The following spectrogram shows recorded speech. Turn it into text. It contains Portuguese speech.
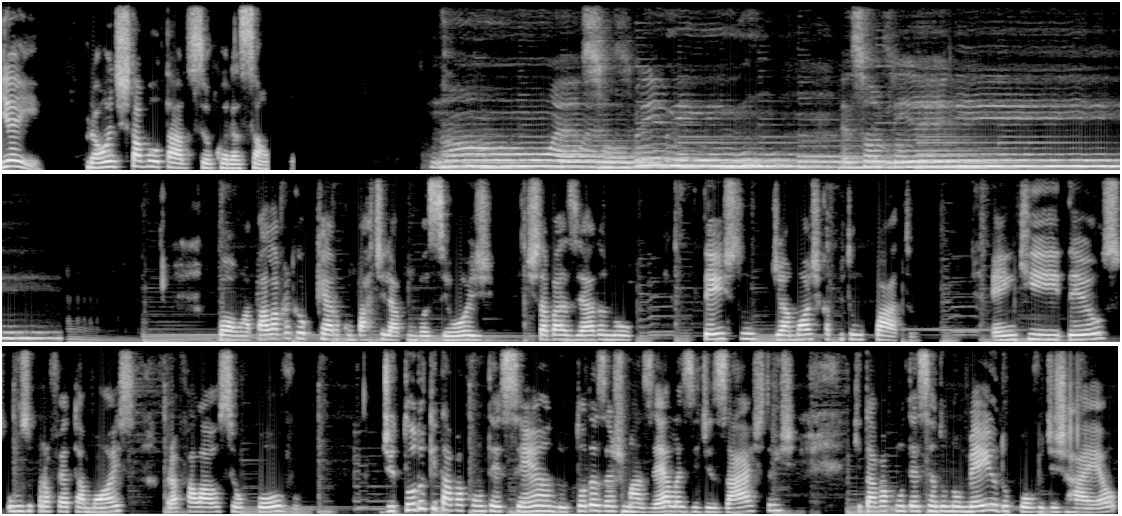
E aí, para onde está voltado o seu coração? Não é sobre mim, é sobre ele. Bom, a palavra que eu quero compartilhar com você hoje está baseada no texto de Amós capítulo 4, em que Deus usa o profeta Amós para falar ao seu povo de tudo que estava acontecendo, todas as mazelas e desastres que estava acontecendo no meio do povo de Israel,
